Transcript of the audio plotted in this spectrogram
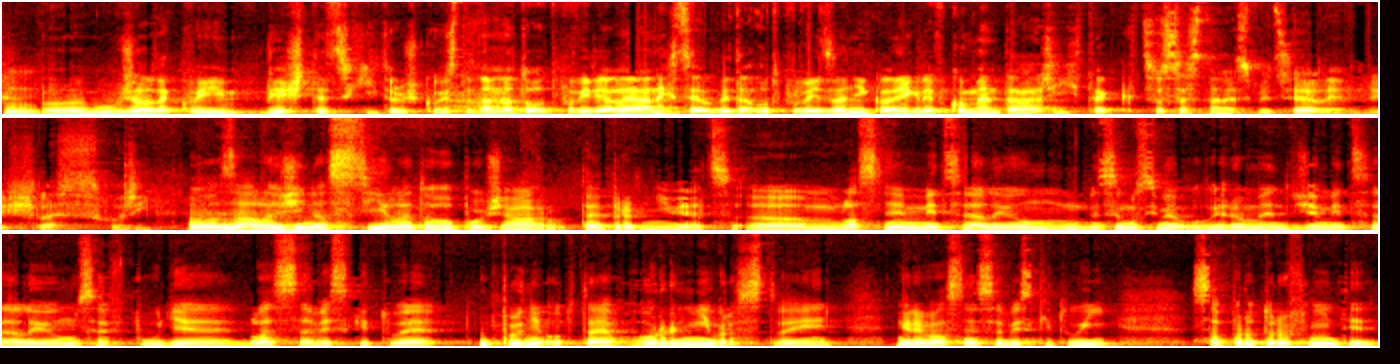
Hmm. Bohužel takový věštecký trošku. Vy jste tam na to odpovídali, já nechci, aby ta odpověď zanikla někde v komentářích. Tak co se stane s myceliem, když les schoří? No, záleží na síle toho požáru. To je první věc. Ehm, vlastně mycelium, my si musíme uvědomit, že mycelium se v půdě v lese vyskytuje úplně od té horní vrstvy, kde vlastně se vyskytují saprotrofní ty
